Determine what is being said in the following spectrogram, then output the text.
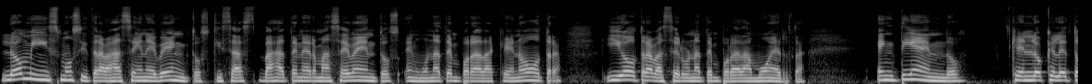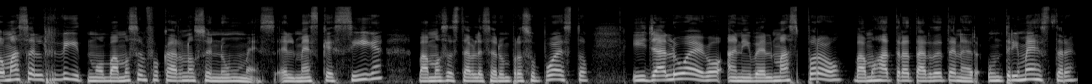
Lo mismo si trabajas en eventos, quizás vas a tener más eventos en una temporada que en otra y otra va a ser una temporada muerta. Entiendo que en lo que le tomas el ritmo vamos a enfocarnos en un mes. El mes que sigue vamos a establecer un presupuesto y ya luego a nivel más pro vamos a tratar de tener un trimestre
